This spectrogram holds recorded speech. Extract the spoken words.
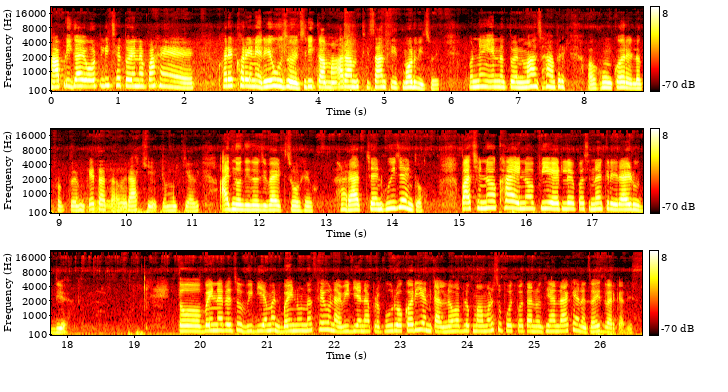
આપણી ગાય ઓટલી છે તો એને પાસે ખરેખર એને રહેવું જોઈએ, જરીકામાં આરામથી શાંતિ મળવી જોઈએ. પણ નહીં, એને તો એને માં સાંભળે. હવે હું કરે લગભગ તો એમ કહેતા હતા, હવે રાખીએ કે મૂકી આવી. આજનો દીધો હજી વાઈટ જો હેવું હા, રાત જઈને હુઈ જાય ને તો. પાછી ન ખાય, ન પીએ, એટલે પછી નકરી રાયડું જ દે. તો બહેનારે જો વિડીયામાં બહેનું નથી રહેવું ને આ વિડીયાને આપણે પૂરો કરીએ ને કાલે નવા બ્લોકમાં મળશું. પોતપોતાનું ધ્યાન રાખે ને જય દ્વારકાધીશ.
